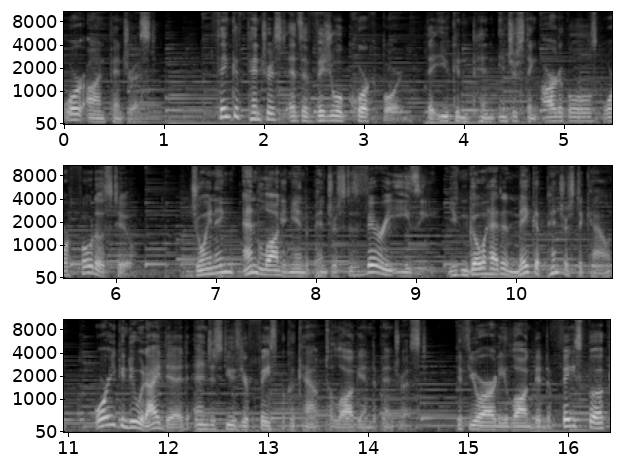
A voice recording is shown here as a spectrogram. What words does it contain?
or on Pinterest. Think of Pinterest as a visual corkboard that you can pin interesting articles or photos to. Joining and logging into Pinterest is very easy. You can go ahead and make a Pinterest account, or you can do what I did and just use your Facebook account to log into Pinterest. If you're already logged into Facebook,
